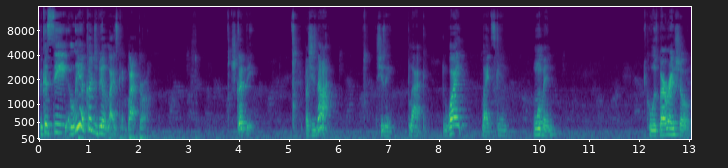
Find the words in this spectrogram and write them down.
Because see, Leah could just be a light-skinned black girl. She could be. But she's not. She's a black and white, light-skinned woman who is biracial,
